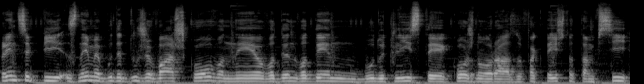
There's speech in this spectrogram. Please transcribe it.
принципі, з ними буде дуже важко. Вони в один в один будуть лізти кожного разу. Фактично, там всі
